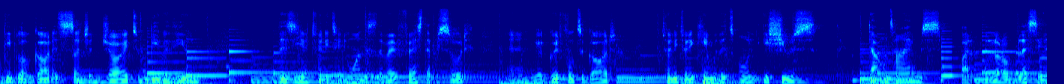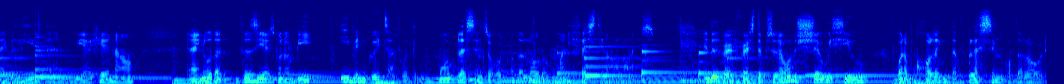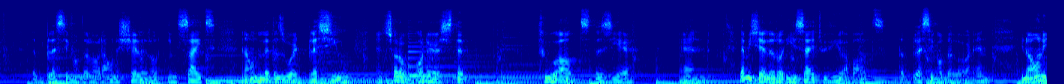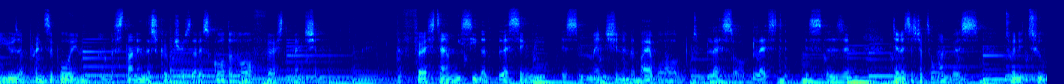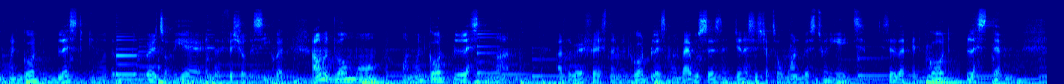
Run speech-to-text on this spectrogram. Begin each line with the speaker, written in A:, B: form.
A: people of God. It's such a joy to be with you this year, 2021. This is the very first episode, and we are grateful to God. 2020 came with its own issues, downtimes, but a lot of blessing, I believe, and we are here now. And I know that this year is going to be even greater with more blessings of, of the Lord will manifest in our lives. In this very first episode, I want to share with you what I'm calling the blessing of the Lord. The blessing of the Lord. I want to share a little insight and I want to let this word bless you and sort of order a step throughout this year. And let me share a little insight with you about the blessing of the Lord. And you know, I want to use a principle in understanding the scriptures that is called the law of first mention the first time we see that blessing is mentioned in the Bible to bless or blessed is, in Genesis chapter 1 verse 22 when God blessed you know the, the birds of the air and the fish of the sea but I want to dwell more on when God blessed man at the very first time when God blessed man Bible says in Genesis chapter 1 verse 28 it says that and God blessed them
